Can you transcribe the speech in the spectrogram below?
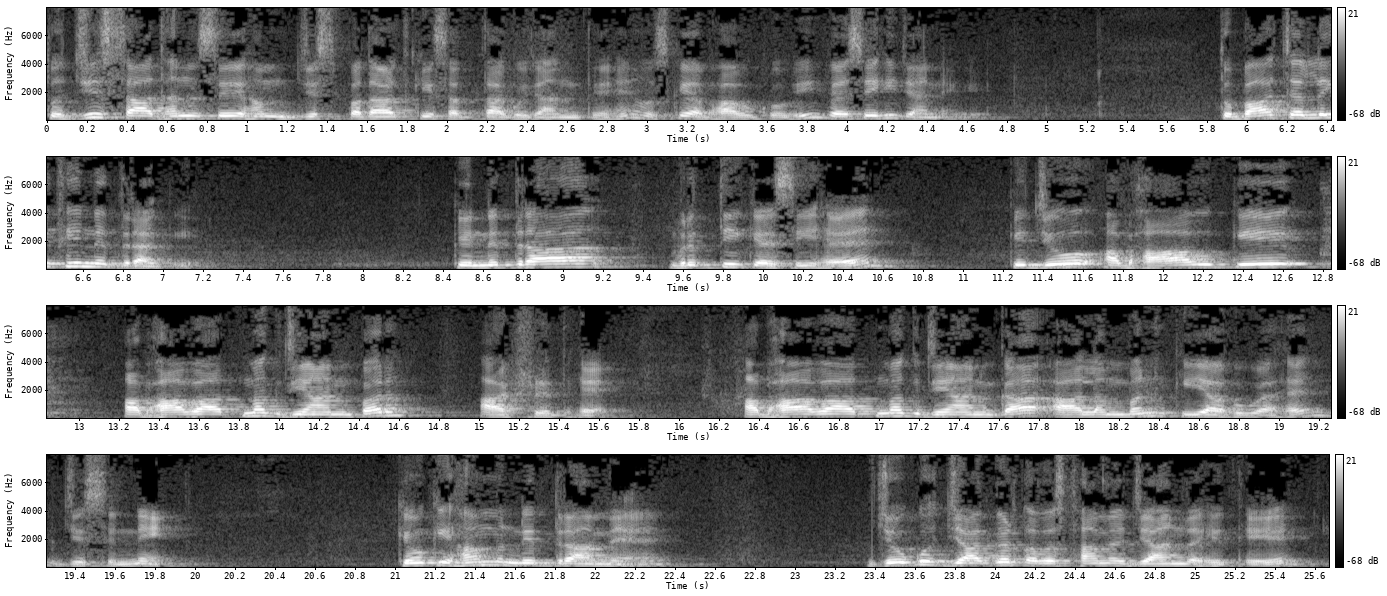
तो जिस साधन से हम जिस पदार्थ की सत्ता को जानते हैं, उसके अभाव को भी वैसे ही जानेंगे। तो बात चल रही थी निद्रा की, कि निद्रा वृत्ति कैसी है कि जो अभाव के अभावात्मक ज्ञान पर आश्रित है। अभावात्मक ज्ञान का आलंबन किया हुआ है जिसने। क्योंकि हम निद्रा में जो कुछ जागृत अवस्था में जान रहे थे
